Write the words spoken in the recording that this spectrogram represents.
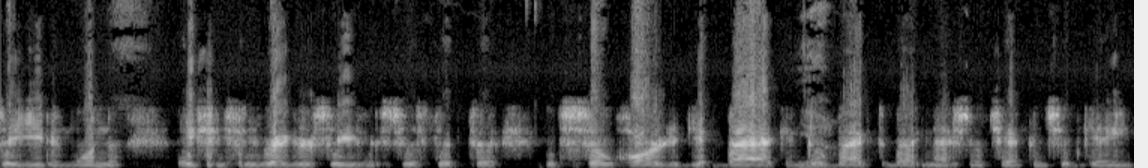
seed and won the ACC regular season. It's just that uh, it's so hard to get back and yeah. go back to back national championship game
